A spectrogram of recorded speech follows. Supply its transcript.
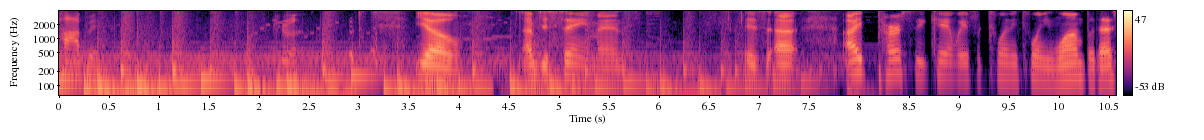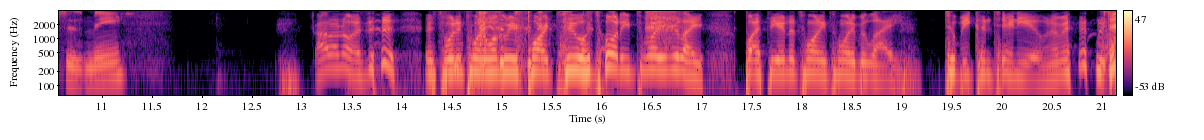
Popping. What's good? Yo, I'm just saying, man. Is uh, I personally can't wait for 2021, but that's just me. I don't know. Is, is 2021 going to be part two of 2020? Be like, but at the end of 2020, be like, to be continued. I mean,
